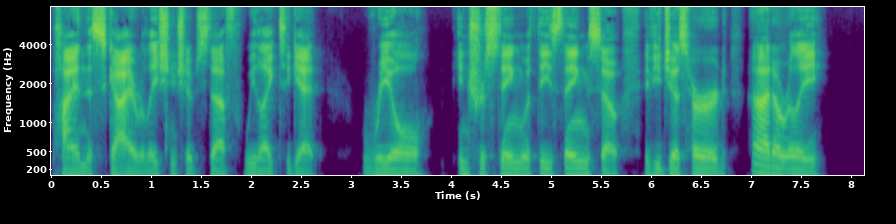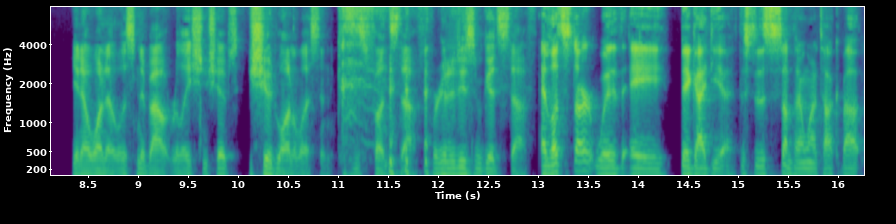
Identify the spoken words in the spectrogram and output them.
pie in the sky relationship stuff. We like to get real interesting with these things. So if you just heard, "Oh, I don't really, you know, want to listen about relationships, you should want to listen because it's fun stuff. We're gonna do some good stuff. And let's start with a big idea. This, this is something I want to talk about.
